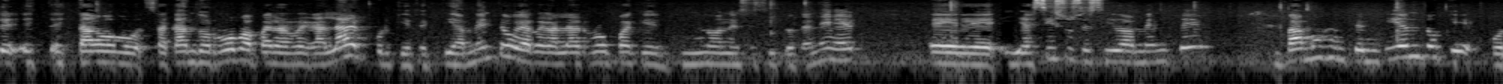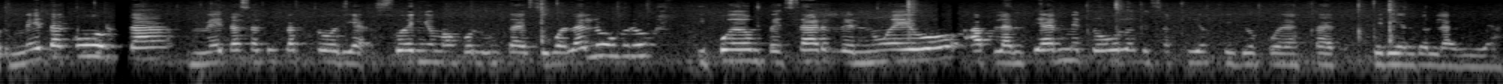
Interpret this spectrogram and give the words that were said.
he, estado sacando ropa para regalar, porque efectivamente voy a regalar ropa que no necesito tener, eh, y así sucesivamente vamos entendiendo que por meta corta, meta satisfactoria, sueño más voluntad es igual a logro y puedo empezar de nuevo a plantearme todos los desafíos que yo pueda estar queriendo en la vida.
